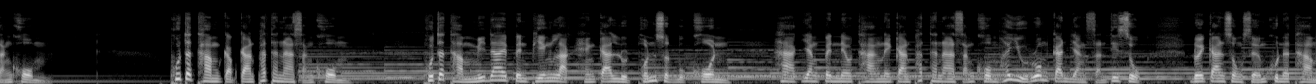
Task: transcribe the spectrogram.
สังคม พุทธธรรมกับการพัฒนาสังคม พุทธธรรมมิได้เป็นเพียงหลักแห่งการหลุดพ้นส่วนบุคคลหากยังเป็นแนวทางในการพัฒนาสังคมให้อยู่ร่วมกันอย่างสันติสุข โดยการส่งเสริมคุณธรรม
